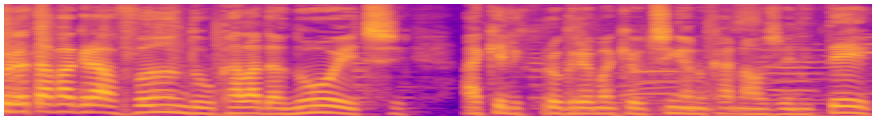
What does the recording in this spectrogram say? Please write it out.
Quando eu tava gravando o Calada da Noite, aquele programa que eu tinha no canal GNT,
